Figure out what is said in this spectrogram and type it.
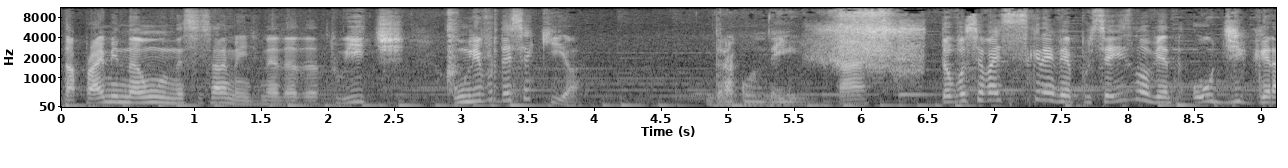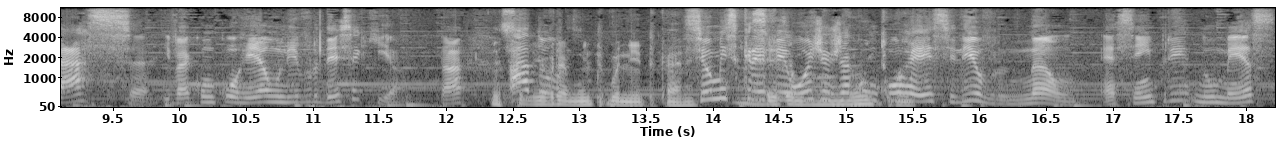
Da Prime não necessariamente, né? Da, da Twitch, um livro desse aqui, ó. Dragon Age. Tá? Então você vai se inscrever por R$ 6,90 ou de graça e vai concorrer a um livro desse aqui, ó, tá? Esse Ah, livro é muito bonito, cara. Se eu me inscrever Seja hoje, eu já concorro bom. a esse livro? Não. É sempre no mês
